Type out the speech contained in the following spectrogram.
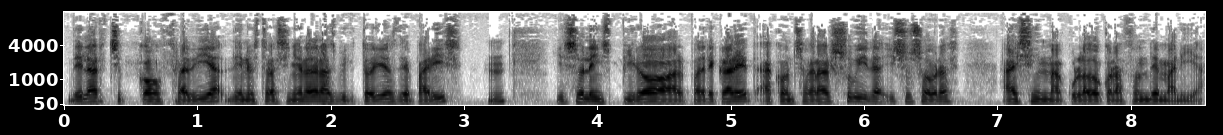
de la archicofradía de Nuestra Señora de las Victorias de París, y eso le inspiró al padre Claret a consagrar su vida y sus obras a ese Inmaculado Corazón de María.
